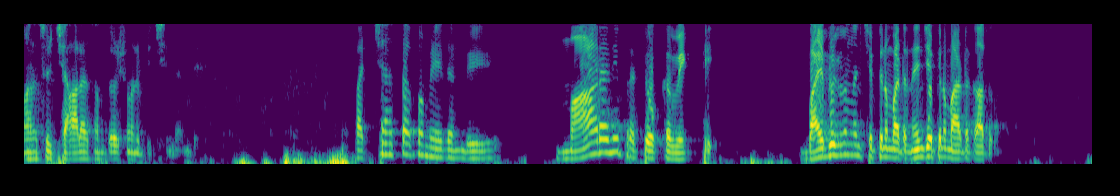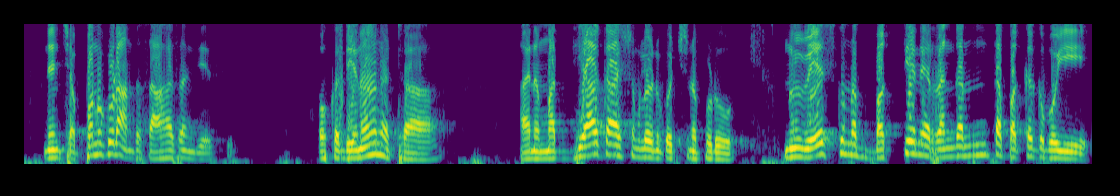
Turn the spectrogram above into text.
మనసు చాలా సంతోషం అనిపించిందండి. పశ్చాత్తాపం ఏదండి? మారని ప్రతి ఒక్క వ్యక్తి. బైబిల్ గ్రంథం చెప్పిన మాట నేను చెప్పిన మాట కాదు. నేను చెప్పను కూడా అంత సాహసం చేసి. ఒక దినానట ఆయన మధ్యాకాశంలోనికి వచ్చినప్పుడు నువ్వు వేసుకున్న భక్తి అనే రంగంతా పక్కకు పోయి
